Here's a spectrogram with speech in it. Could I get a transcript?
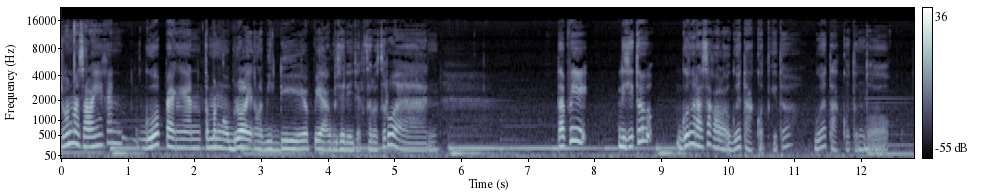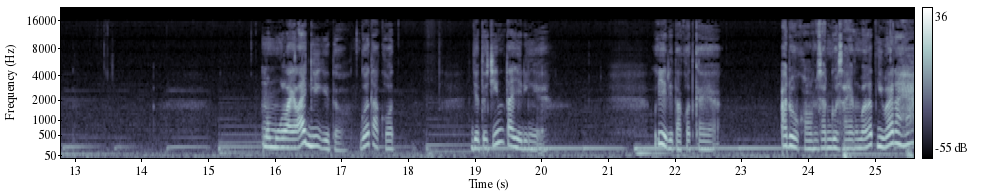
Cuman masalahnya kan gue pengen temen ngobrol yang lebih deep yang bisa diajak seru-seruan. Tapi di situ gue ngerasa kalau gue takut gitu gue takut untuk memulai lagi gitu. Gue takut jatuh cinta jadinya gue jadi takut kayak aduh kalau misalnya gue sayang banget gimana ya?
